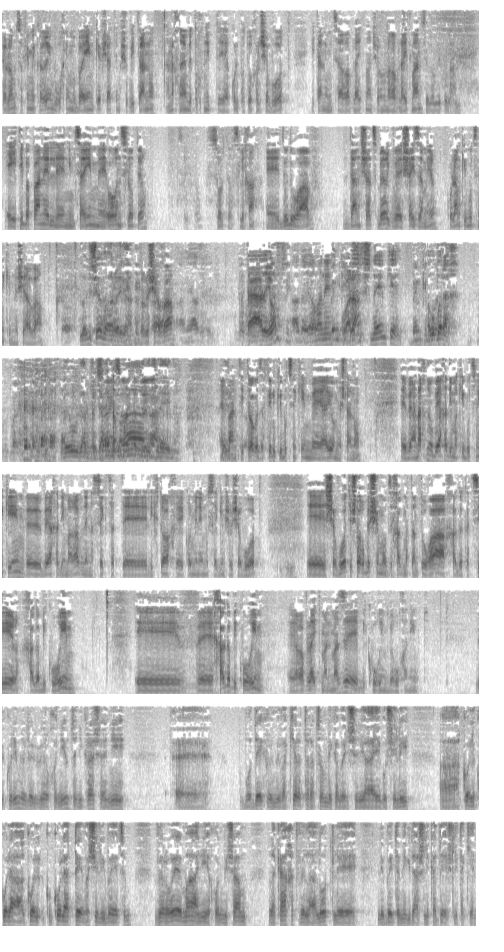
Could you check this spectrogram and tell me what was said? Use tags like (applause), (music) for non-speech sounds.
שלום צופים יקרים, ברוכים הבאים, כיף שאתם שוב איתנו. אנחנו היום בתוכנית אה, הכל פתוח על שבועות. איתנו נמצא הרב לייטמן, שלום לרב לייטמן. שלום לכולם. אה, איתי בפאנל אה, נמצאים אורן סלוטר. סולטר. סולטר, סליחה. דודו רהב, דן שצברג ושי זמיר, כולם קיבוצניקים לשעבר. לא לשעבר רגע. לא לשעבר? אני אז... אתה עד היום? עד היום. וואלה? שניהם כן. ההוא ברח. והוא גם תשע מזמן אצלנו. הבנתי. טוב, אז אפילו קיבוצניקים אה, היום יש לנו. אה, ואנחנו ביחד עם הקיבוצניקים וביחד עם הרב ננסה קצת אה, לפתוח כל מיני מושגים של שבועות. שבועות יש לו הרבה שמות, זה חג מתן תורה, חג הקציר, חג הביקורים. וחג הביקורים, הרב לייטמן, מה זה ביקורים ברוחניות? ביקורים ברוחניות זה נקרא שאני אה, בודק ומבקר את הרצון לקבל שלי, האגו שלי, כל, כל, כל, כל הטבע שלי בעצם, ורואה מה אני יכול משם לקחת ולעלות לבית המקדש, לקדש, לתקן.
